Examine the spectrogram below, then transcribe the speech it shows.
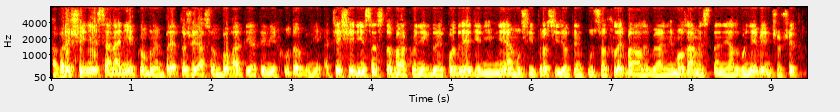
A vršenie sa na niekom len preto, že ja som bohatý a ten je chudobný a tešenie sa z toho, ako niekto je podriadený mne a musí prosiť o ten kúsok chleba, alebo ja neviem o zamestnanie, alebo neviem čo všetko.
